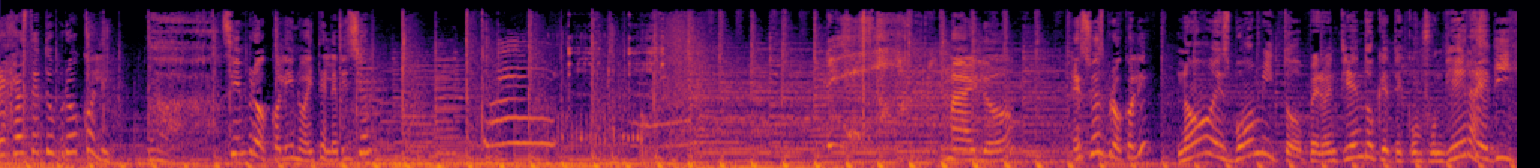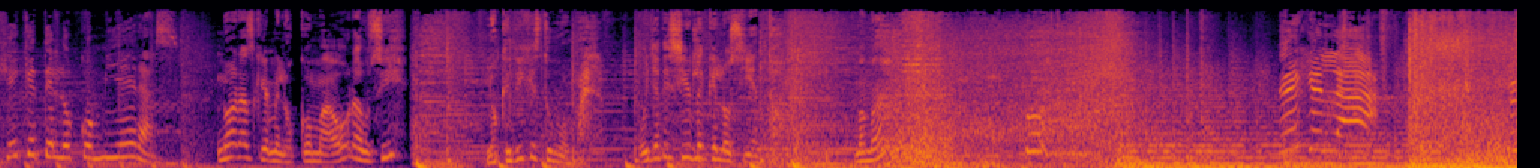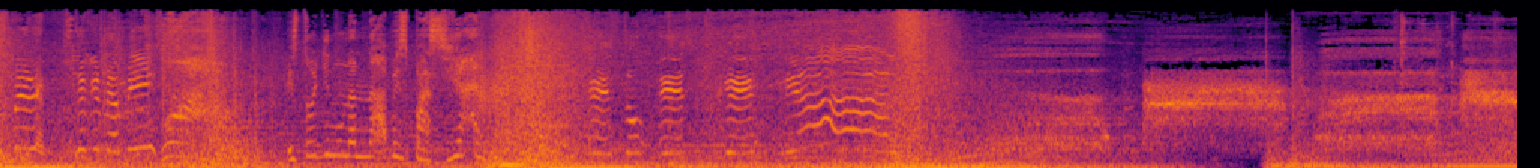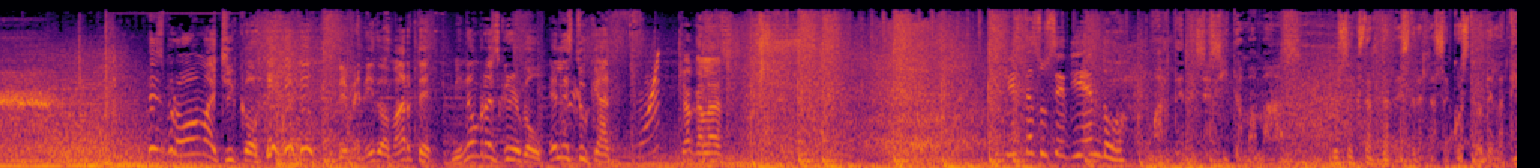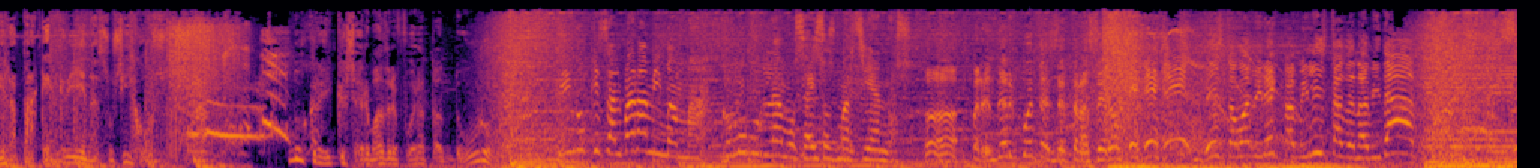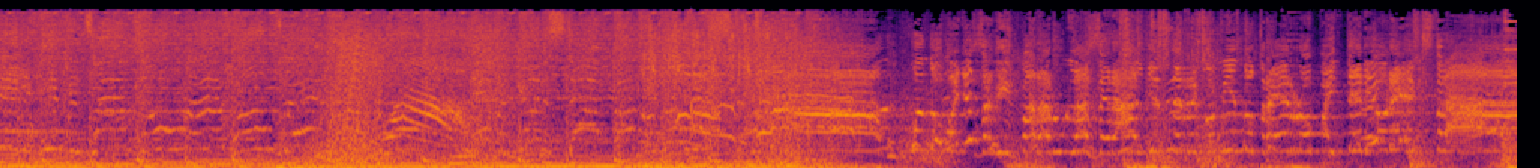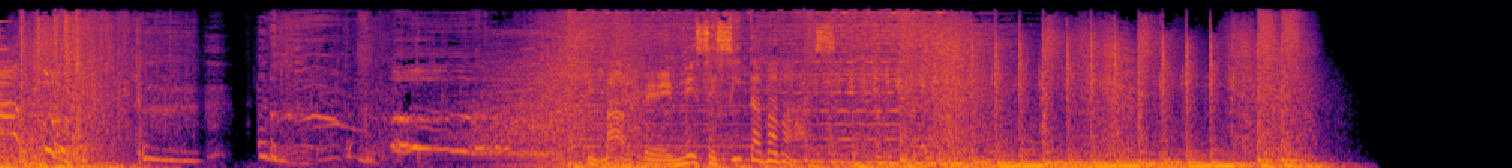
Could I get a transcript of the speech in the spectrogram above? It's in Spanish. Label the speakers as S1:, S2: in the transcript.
S1: Dejaste tu brócoli. Sin brócoli no hay televisión. Milo, ¿eso es brócoli?
S2: No, es vómito, pero entiendo que te confundieras.
S1: Te dije que te lo comieras.
S2: No harás que me lo coma ahora, ¿o sí? Lo que dije estuvo mal. Voy a decirle que lo siento. ¿Mamá?
S1: ¡Déjenla! ¡Esperen! ¡Déjenme a mí!
S2: Estoy en una nave espacial.
S1: ¡Esto es genial!
S3: Es broma, chico. Bienvenido a Marte. Mi nombre es Gribble. Él es tu cat.
S4: Chócalas.
S2: ¿Qué está sucediendo?
S3: Marte necesita mamás. Los extraterrestres la secuestran de la Tierra para que críen a sus hijos. No creí que ser madre fuera tan duro.
S2: Tengo que salvar a mi mamá. ¿Cómo burlamos a esos marcianos?
S3: Ah, prender cohetes de trasero. Esto va directo a mi lista de Navidad.
S5: Marte necesita mamás.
